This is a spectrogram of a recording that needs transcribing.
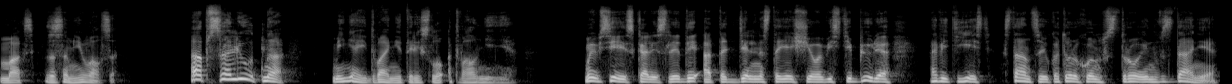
Макс засомневался. Абсолютно. Меня едва не трясло от волнения. Мы все искали следы от отдельно стоящего вестибюля, а ведь есть станции, у которых он встроен в здание,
